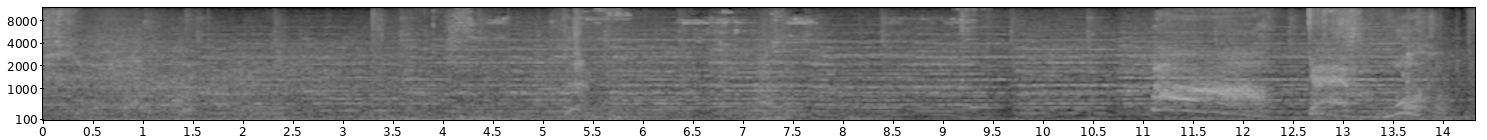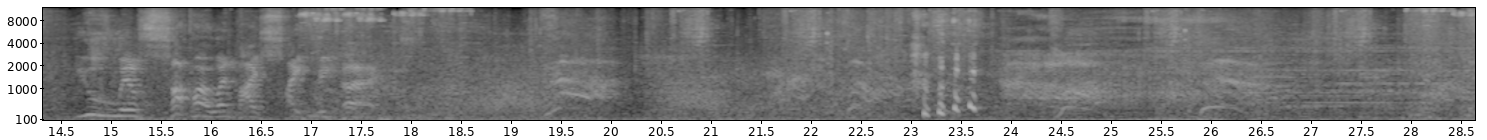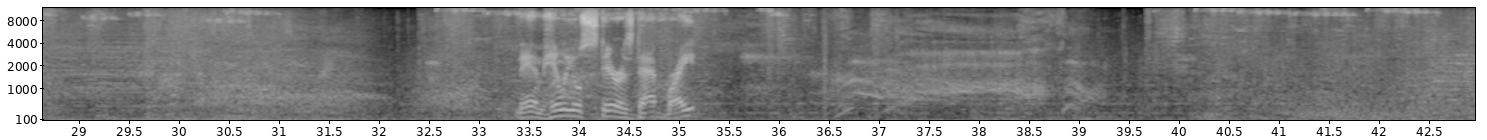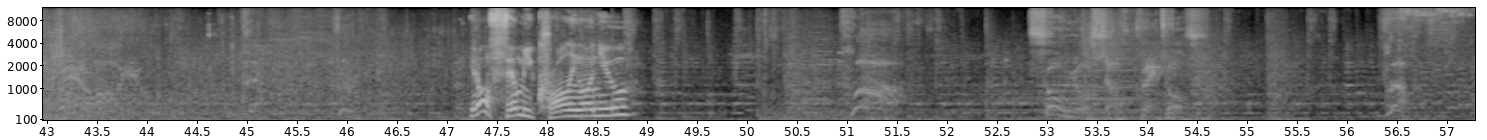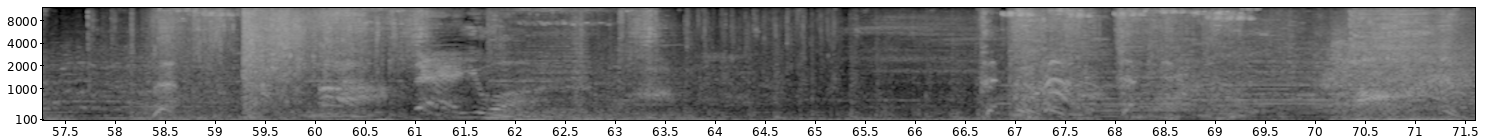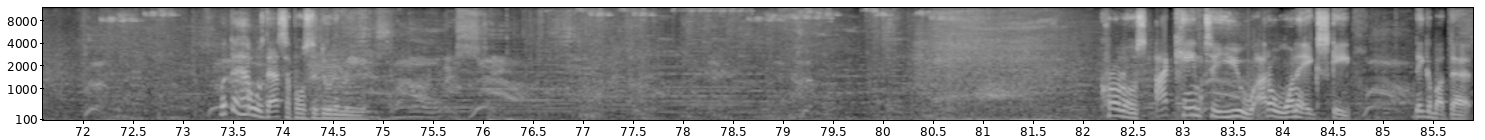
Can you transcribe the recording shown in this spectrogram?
Helios stare is that bright? You don't film me crawling on you? That supposed to do to me? No. Kronos, I came to you. I don't want to escape. Think about that.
